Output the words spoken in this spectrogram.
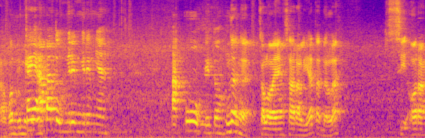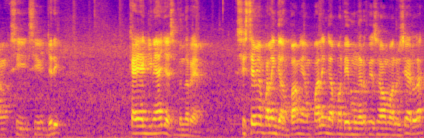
aku Kayak apa tuh ngirim-ngirimnya? Aku gitu. Enggak enggak. Kalau yang Sarah lihat adalah si orang si si jadi kayak gini aja sebenarnya. Sistem yang paling gampang, yang paling gampang dimengerti sama manusia adalah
